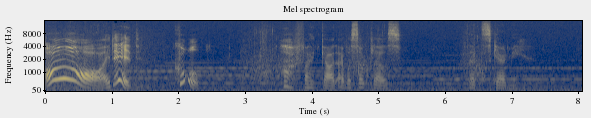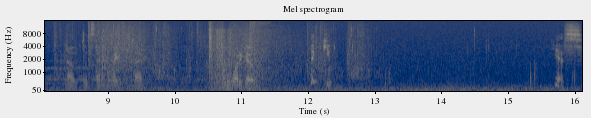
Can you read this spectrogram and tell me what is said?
Oh, I did! Cool! Oh, thank god, I was so close. That scared me. No, don't stand away from there. Where do water go? Thank you! Yes.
